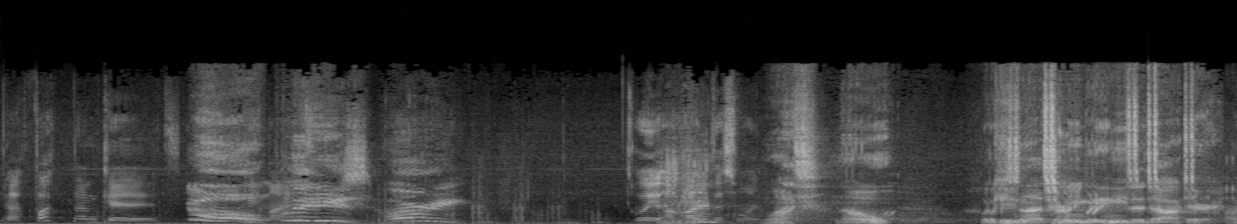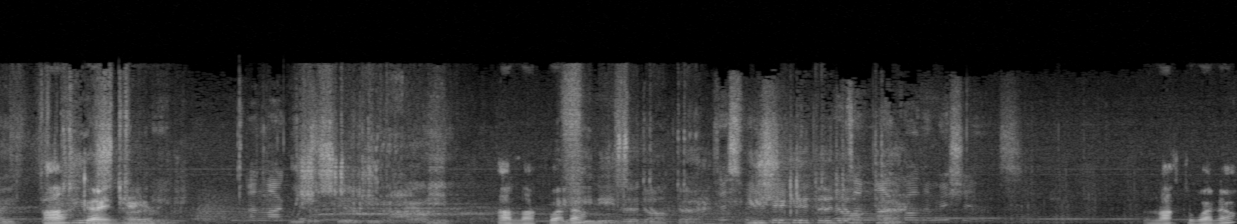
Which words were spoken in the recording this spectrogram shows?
Yeah, fuck them kids. Oh, Be mine. please, hurry! Wait, unlock this one. What? No. Look, he's not turning, but he needs a doctor. Huh? Go ahead and hear you. Unlock We should still keep an eye on him. Unlock what now? He needs a doctor. You should get the doctor. unlock all the missions. Unlock the what now?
